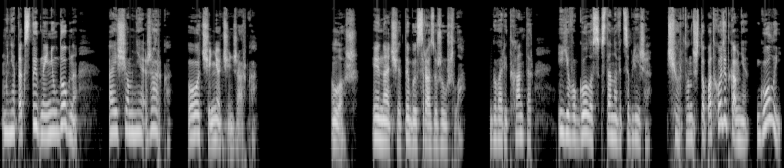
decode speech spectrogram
Мне так стыдно и неудобно. А еще мне жарко. Очень-очень жарко». «Ложь. Иначе ты бы сразу же ушла», — говорит Хантер, и его голос становится ближе. «Черт, он что, подходит ко мне? Голый?»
